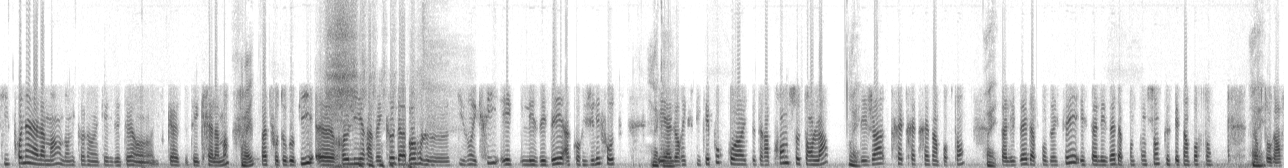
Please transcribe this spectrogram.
qu'ils prenaient à la main dans l'école dans laquelle ils étaient, en tout cas c'était écrit à la main, Ouais. pas de photocopie, euh, relire avec eux d'abord le, ce qu'ils ont écrit et les aider à corriger les fautes et à leur expliquer pourquoi, etc. Prendre ce temps-là, Ouais. c'est déjà très très très important. Ouais. Ça les aide à progresser et ça les aide à prendre conscience que c'est important, Ouais. l'orthographe.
